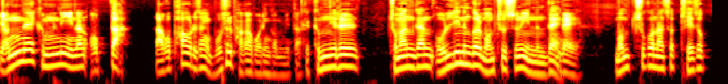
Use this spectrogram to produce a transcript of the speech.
연내 금리 인하는 없다라고 파월 의장이 못을 박아버린 겁니다. 그 금리를 조만간 올리는 걸 멈출 수는 있는데 네. 멈추고 나서 계속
